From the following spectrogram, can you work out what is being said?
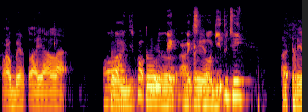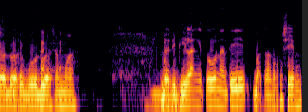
Roberto Ayala. Oh Tuh, anjir kok tuh, back back semua gitu cuy. Trio 2002 semua. Udah dibilang itu nanti bakal nerusin.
